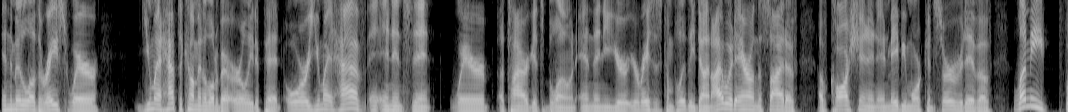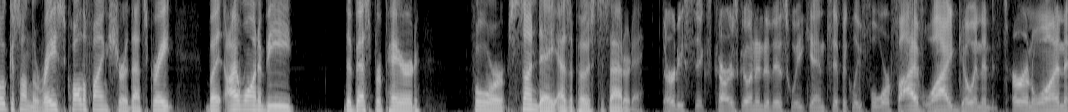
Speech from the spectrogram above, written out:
in the middle of the race where you might have to come in a little bit early to pit or you might have an incident where a tire gets blown and then your your race is completely done. I would err on the side of of caution and, and maybe more conservative of let me focus on the race qualifying. Sure, that's great, but I want to be the best prepared for Sunday as opposed to Saturday. 36 cars going into this weekend, typically four or five wide going into turn one.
